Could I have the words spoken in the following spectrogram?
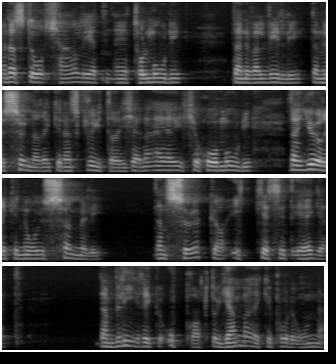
Men der står kjærligheten er tålmodig, den er velvillig, den misunner ikke, den skryter ikke, den er ikke håmodig, den gjør ikke noe usømmelig. Den søker ikke sitt eget. Den blir ikke oppbrakt og gjemmer ikke på det onde.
